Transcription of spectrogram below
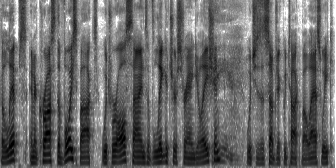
the lips, and across the voice box, which were all signs of ligature strangulation, which is a subject we talked about last week.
